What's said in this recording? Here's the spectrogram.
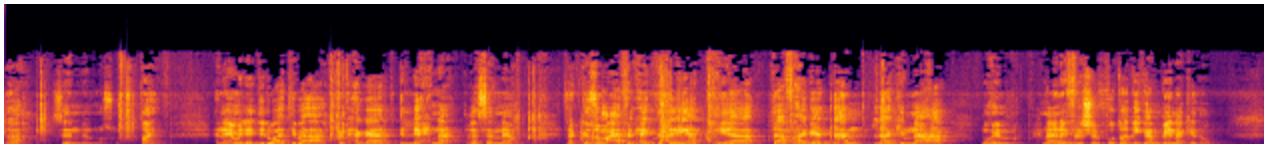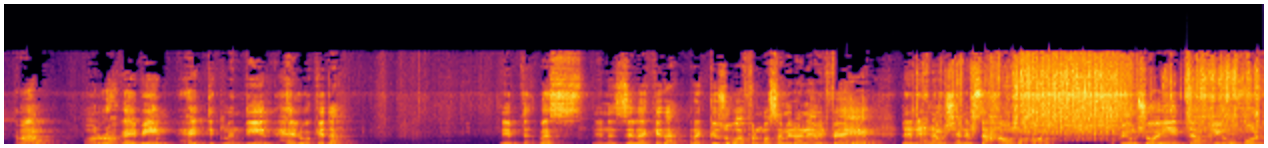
ده سن المسمار. طيب هنعمل إيه دلوقتي بقى في الحاجات اللي إحنا غسلناهم؟ ركزوا معايا في الحتة ديت هي تافهة جدا لكنها مهمة. إحنا هنفرش الفوطة دي جنبنا كده تمام؟ وهنروح جايبين حتة منديل حلوة كده. نبدأ بس ننزلها كده. ركزوا بقى في المسامير هنعمل فيها إيه؟ لأن إحنا مش هنمسحها. هم أهو. وفيهم شوية دبليو 40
